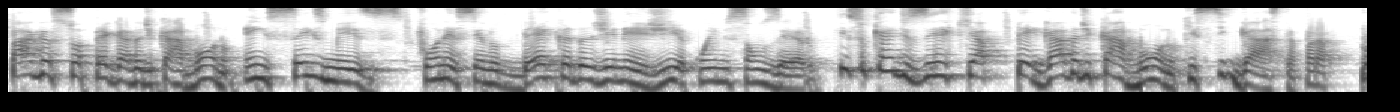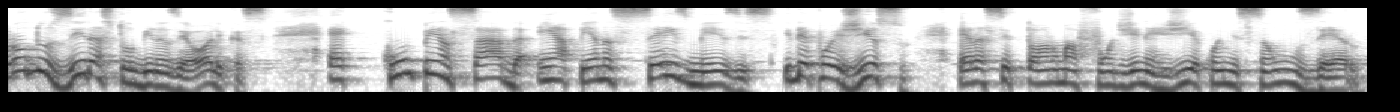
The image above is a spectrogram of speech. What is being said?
paga sua pegada de carbono em seis meses, fornecendo décadas de energia com emissão zero. Isso quer dizer que a pegada de carbono que se gasta para produzir as turbinas eólicas é compensada em apenas seis meses e depois disso ela se torna uma fonte de energia com emissão zero.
